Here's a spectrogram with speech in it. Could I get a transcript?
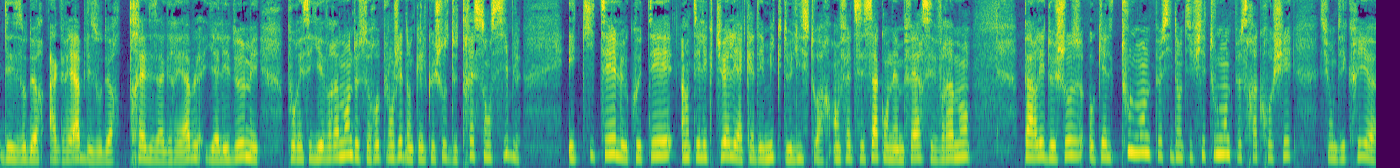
des odeurs agréables, des odeurs très désagréables. Il y a les deux, mais pour essayer vraiment de se replonger dans quelque chose de très sensible et quitter le côté intellectuel et académique de l'histoire. En fait, c'est ça qu'on aime faire, c'est vraiment parler de choses auxquelles tout le monde peut s'identifier, tout le monde peut se raccrocher. Si on décrit euh,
